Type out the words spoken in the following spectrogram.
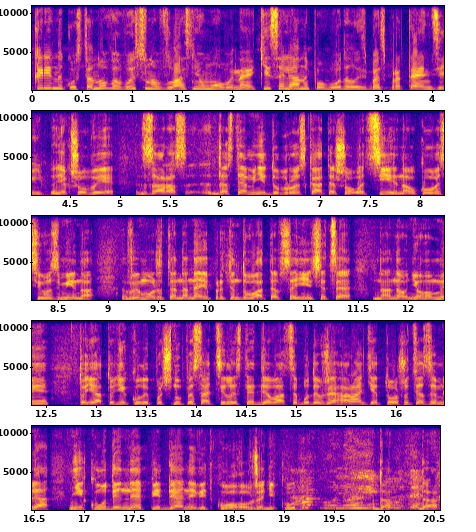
Керівник установи висунув власні умови, на які селяни погодились без претензій. Якщо ви зараз дасте мені добро і скажете, що оці наукова сівозміна, ви можете на неї претендувати, а все інше це на нього ми, то я тоді, коли почну писати ці листи, для вас це буде вже гарантія того, що ця земля нікуди не піде, ні від кого вже нікуди. Да, да.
